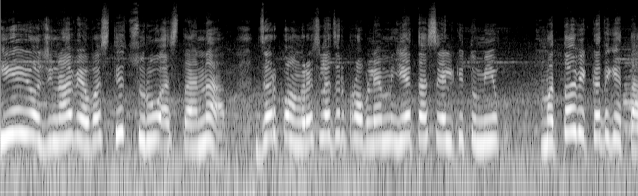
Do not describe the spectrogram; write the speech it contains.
ही योजना व्यवस्थित सुरू असताना जर काँग्रेसला जर प्रॉब्लेम येत असेल की तुम्ही मतं विकत घेता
